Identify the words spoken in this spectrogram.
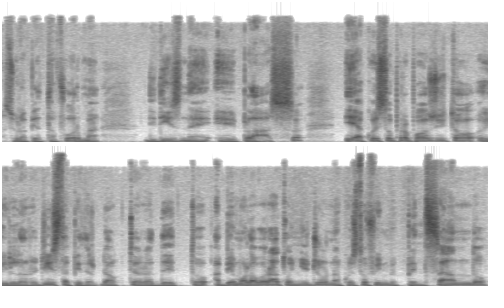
sulla piattaforma di Disney Plus e a questo proposito il regista Peter Docter ha detto abbiamo lavorato ogni giorno a questo film pensando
